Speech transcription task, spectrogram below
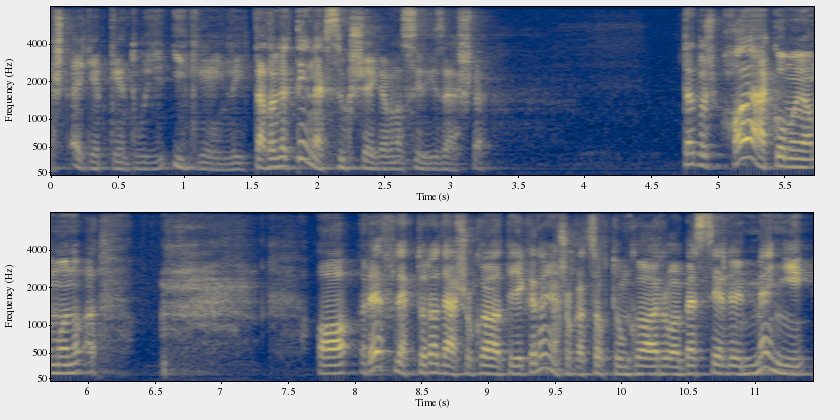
S-t egyébként úgy igényli. Tehát aminek tényleg szüksége van a Series S-re. Tehát most halál komolyan mondom, a reflektor adások alatt egyébként nagyon sokat szoktunk arról beszélni, hogy mennyi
